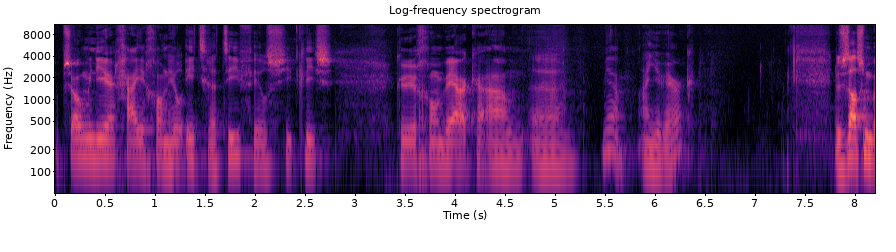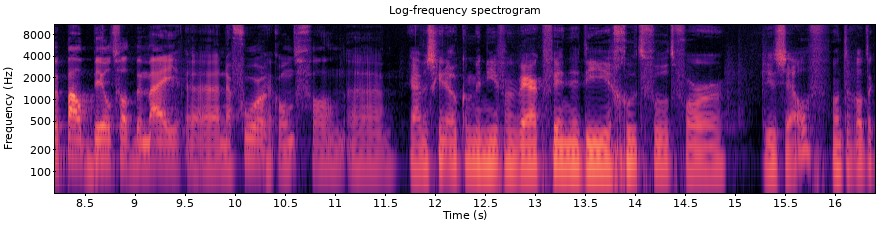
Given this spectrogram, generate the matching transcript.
op zo'n manier ga je gewoon heel iteratief, heel cyclisch... kun je gewoon werken aan, eh, ja, aan je werk. Dus dat is een bepaald beeld wat bij mij eh, naar voren Ja. komt van... eh, Ja, misschien ook een manier van werk vinden die goed voelt voor jezelf. Want wat ik,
